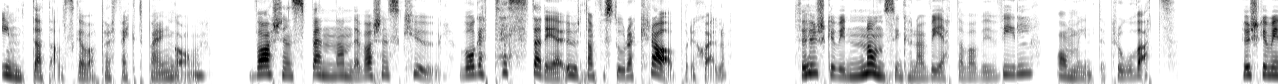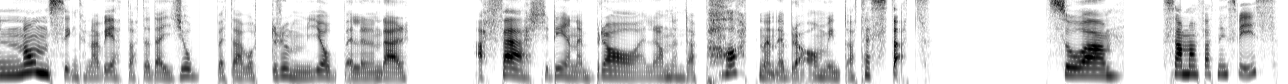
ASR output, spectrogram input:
Inte att allt ska vara perfekt på en gång. Vad känns spännande? Vad känns kul? Våga testa det utan för stora krav på dig själv. För hur ska vi någonsin kunna veta vad vi vill om vi inte provat? Hur ska vi någonsin kunna veta att det där jobbet är vårt drömjobb eller den där affärsidén är bra eller om den där partnern är bra om vi inte har testat? Så um, sammanfattningsvis,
